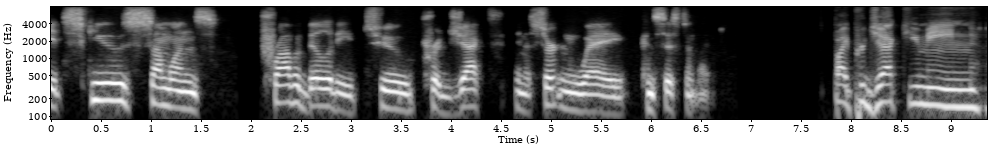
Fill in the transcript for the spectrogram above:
it skews someone's probability to project in a certain way consistently? By project, you mean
